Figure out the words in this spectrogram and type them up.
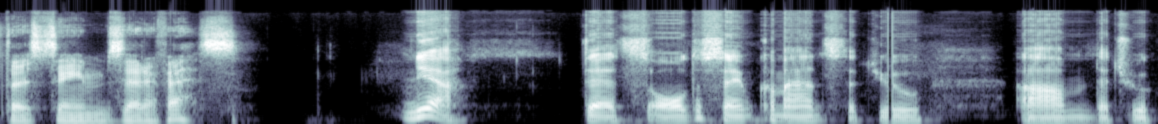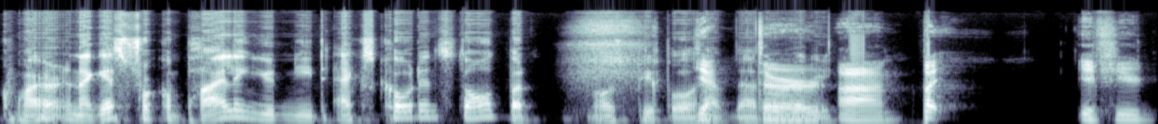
the same ZFS. Yeah, that's all the same commands that you um, that you acquire. And I guess for compiling, you need Xcode installed, but most people yeah, have that already. Uh, but if you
